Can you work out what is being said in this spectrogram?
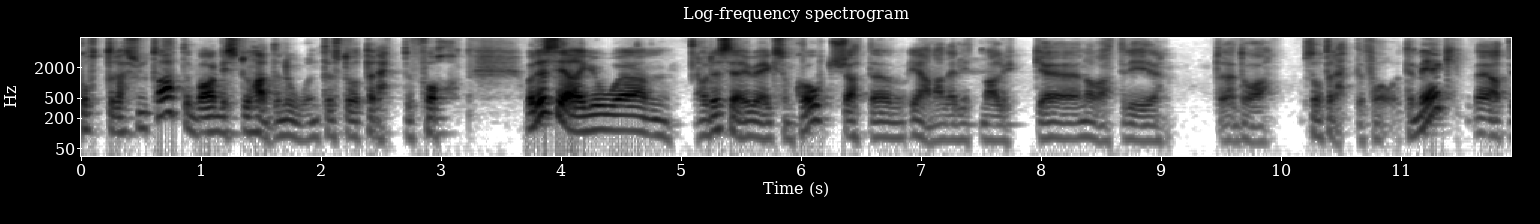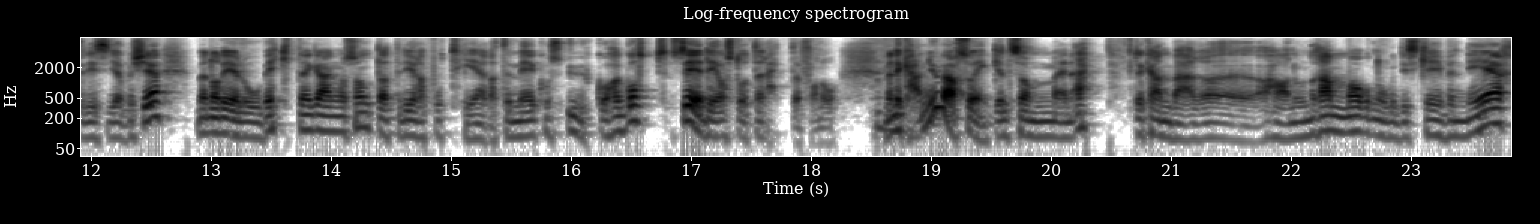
godt resultat var hvis du hadde noen til å stå til rette for. Og det ser jeg jo, eh, og det ser jo jeg som coach, at det gjerne er litt mer lykke når at de da står til rette for til meg, eh, at de sier beskjed. Men når det gjelder vektnedgang og sånt, at de rapporterer til meg hvordan uka har gått, så er det å stå til rette for noe. Men det kan jo være så enkelt som en app. Det kan være å ha noen rammer, noe de skriver ned.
